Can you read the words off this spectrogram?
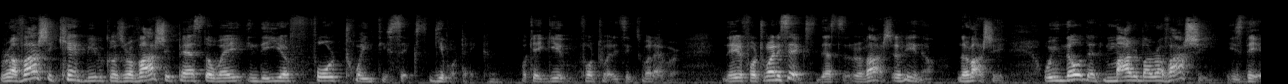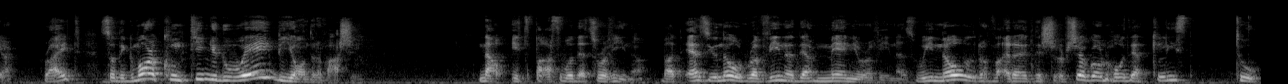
Ravashi can't be because Ravashi passed away in the year 426, give or take. Hmm. Okay, give 426, whatever. The year 426, that's Ravashi, uh, Ravino, Ravashi. We know that Marba Ravashi is there, right? So the Gemara continued way beyond Ravashi. Now, it's possible that's Ravina, but as you know, Ravina, there are many Ravinas. We know uh, the Rav Shimon holds at least two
